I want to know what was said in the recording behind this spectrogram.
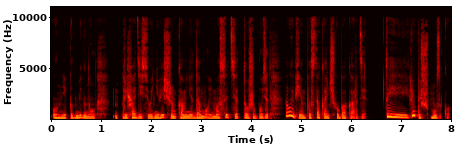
Он мне подмигнул. «Приходи сегодня вечером ко мне домой. Массетти тоже будет. Выпьем по стаканчику Бакарди. Ты любишь музыку?»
